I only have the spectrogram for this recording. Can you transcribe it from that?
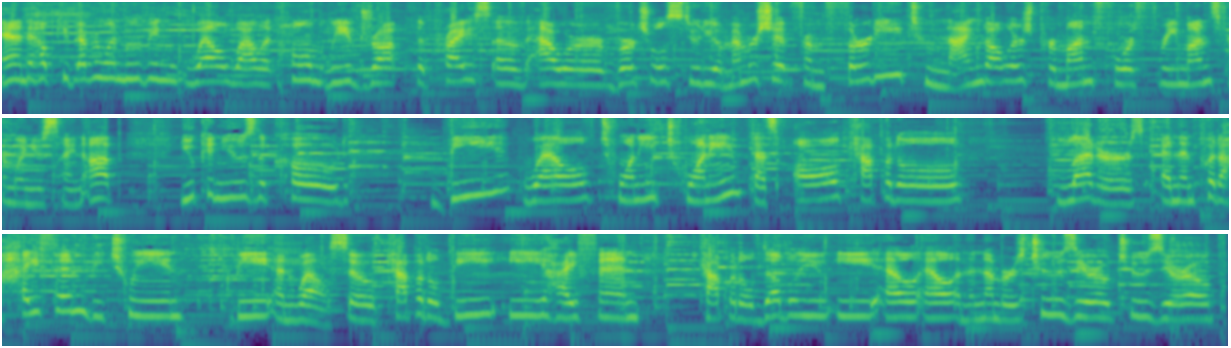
And to help keep everyone moving well while at home, we've dropped the price of our virtual studio membership from 30 to $9 per month for three months from when you sign up. You can use the code BeWell2020. That's all capital letters and then put a hyphen between B and well. So capital B E hyphen capital W E L L and the number is 2020.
